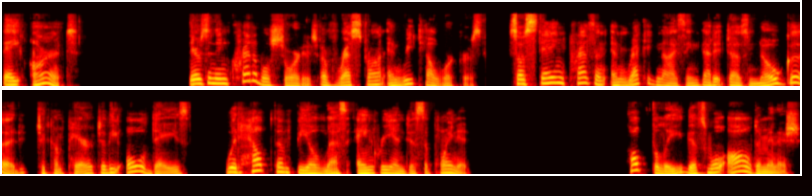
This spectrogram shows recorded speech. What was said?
They aren't. There's an incredible shortage of restaurant and retail workers, so staying present and recognizing that it does no good to compare to the old days would help them feel less angry and disappointed. Hopefully, this will all diminish,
